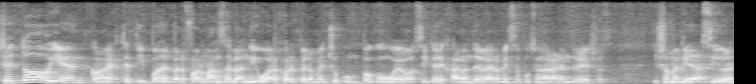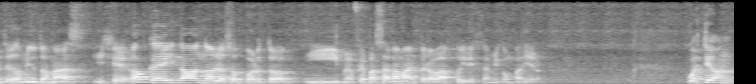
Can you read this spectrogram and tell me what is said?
Che, todo bien con este tipo de performance de Andy Warhol, pero me chupo un poco un huevo, así que dejaron de verme y se pusieron a hablar entre ellos. Y yo me quedé así durante dos minutos más y dije, ok, no, no lo soporto. Y me fui a pasarla mal, pero abajo y dejé a mi compañero. Cuestión,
